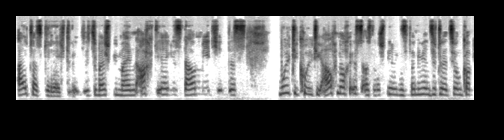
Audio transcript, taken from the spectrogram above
altersgerecht. Zum Beispiel mein achtjähriges Down-Mädchen, das Multikulti auch noch ist, aus einer schwierigen Familiensituation kommt,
